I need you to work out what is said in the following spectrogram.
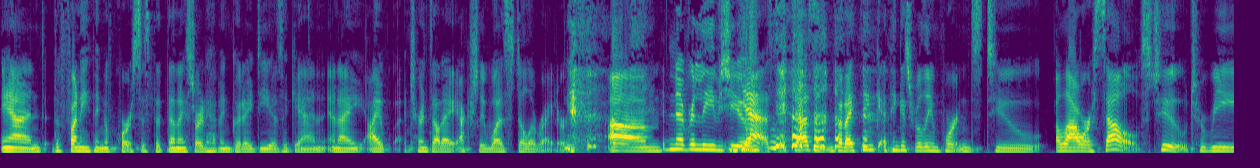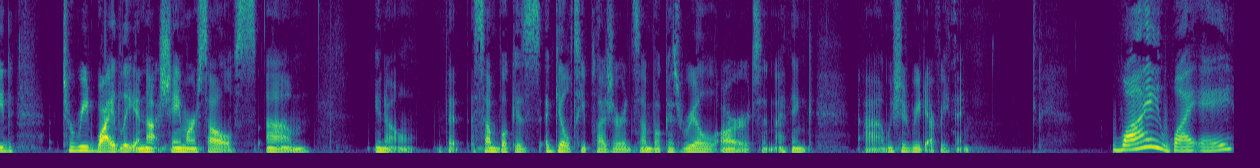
And the funny thing, of course, is that then I started having good ideas again. And I, I it turns out I actually was still a writer. it never leaves you. Yes, it doesn't. but I think I think it's really important to allow ourselves too to read to read widely and not shame ourselves. Um, you know that some book is a guilty pleasure and some book is real art, and I think uh, we should read everything. Why YA?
